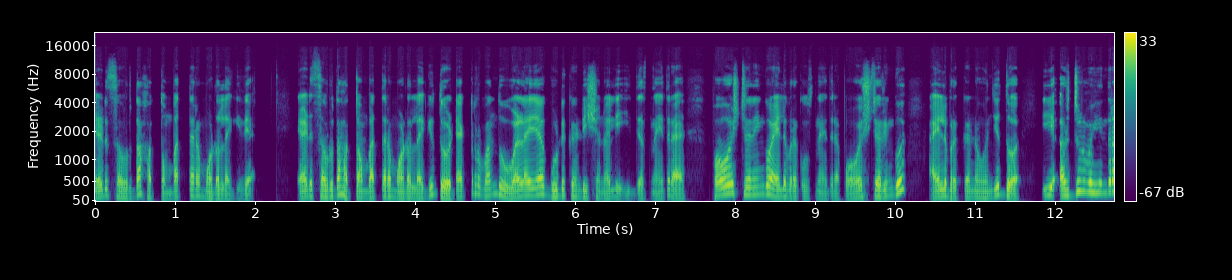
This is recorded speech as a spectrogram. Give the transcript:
ಎರಡು ಸಾವಿರದ ಹತ್ತೊಂಬತ್ತರ ಮಾಡೆಲ್ ಆಗಿದೆ. ಎರಡ್ ಸಾವಿರದ ಹತ್ತೊಂಬತ್ತರ ಮಾಡೆಲ್ ಆಗಿದ್ದು ಟ್ರ್ಯಾಕ್ಟರ್ ಬಂದು ಒಳ್ಳೆಯ ಗುಡ್ ಕಂಡೀಷನ್ ಅಲ್ಲಿ ಇದೆ ಸ್ನೇಹಿತರೆ. ಪವರ್ ಸ್ಟೇರಿಂಗು ಐಲ್ ಬ್ರೇಕ್ ಸ್ನೇಹಿತರೆ. ಪವರ್ ಸ್ಟೇರಿಂಗು ಐಲ್ ಬ್ರೇಕ್ ಅನ್ನು ಹೊಂದಿದ್ದು. ಈ ಅರ್ಜುನ್ ಮಹೀಂದ್ರ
